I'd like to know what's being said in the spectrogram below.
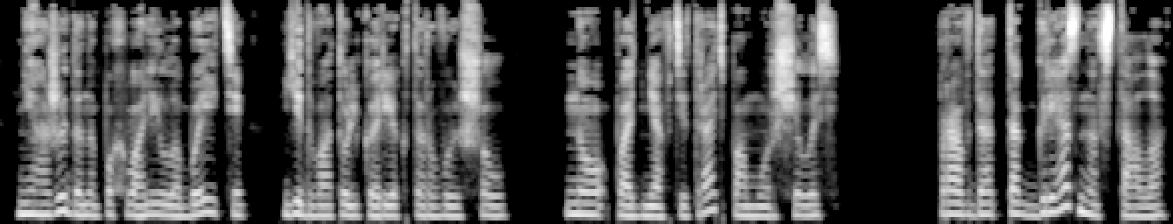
— неожиданно похвалила Бейти, едва только ректор вышел. Но, подняв тетрадь, поморщилась. Правда, так грязно стало.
